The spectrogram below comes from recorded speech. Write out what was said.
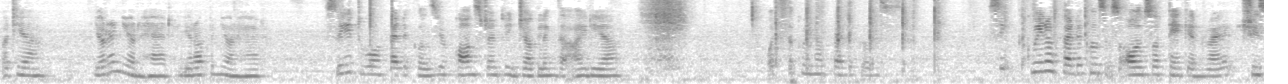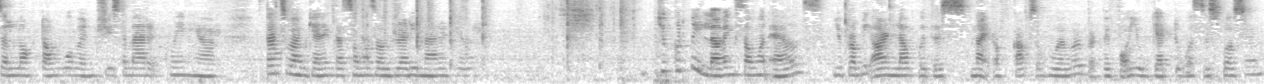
But yeah, you're in your head. You're up in your head. See, Two of Pentacles. You're constantly juggling the idea. What's the Queen of Pentacles? See, Queen of Pentacles is also taken, right? She's a lockdown woman. She's the married queen here. That's what I'm getting, that someone's already married here. You could be loving someone else. You probably are in love with this Knight of Cups or whoever, but before you get towards this person,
